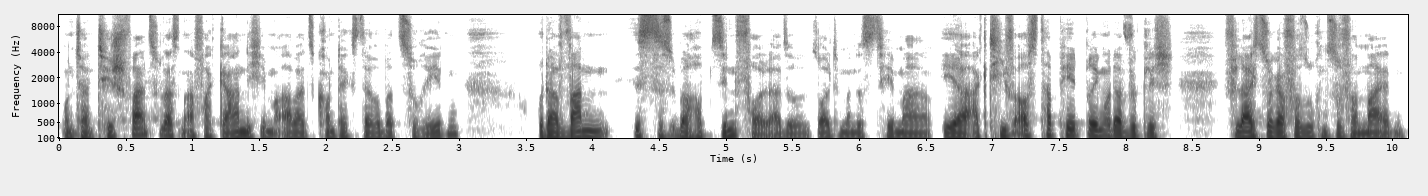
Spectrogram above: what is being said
unter den Tisch fallen zu lassen, einfach gar nicht im Arbeitskontext darüber zu reden? Oder wann ist es überhaupt sinnvoll? Also sollte man das Thema eher aktiv aufs Tapet bringen oder wirklich vielleicht sogar versuchen zu vermeiden?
